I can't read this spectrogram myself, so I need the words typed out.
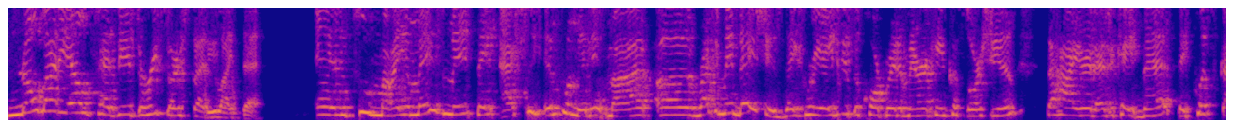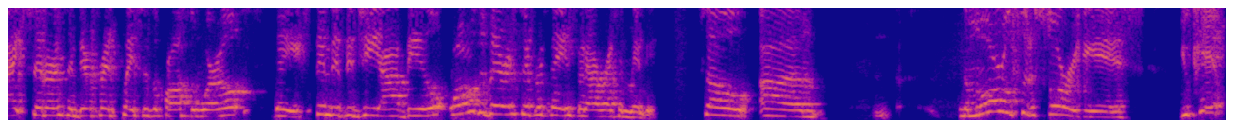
Nobody else had did the research study like that. And to my amazement, they actually implemented my uh, recommendations. They created the Corporate American Consortium to hire and educate vets. They put Skype centers in different places across the world. They extended the GI Bill, all the various different things that I recommended. So, um, the moral to the story is you can't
